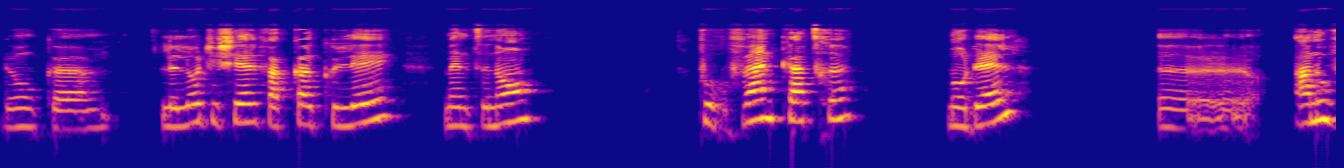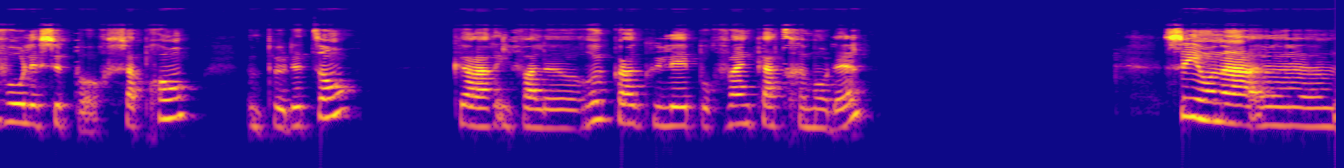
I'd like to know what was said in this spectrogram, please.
Donc, euh, le logiciel va calculer maintenant pour 24 modèles à nouveau les supports. Ça prend un peu de temps, car il va le recalculer pour 24 modèles. Si on a euh,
